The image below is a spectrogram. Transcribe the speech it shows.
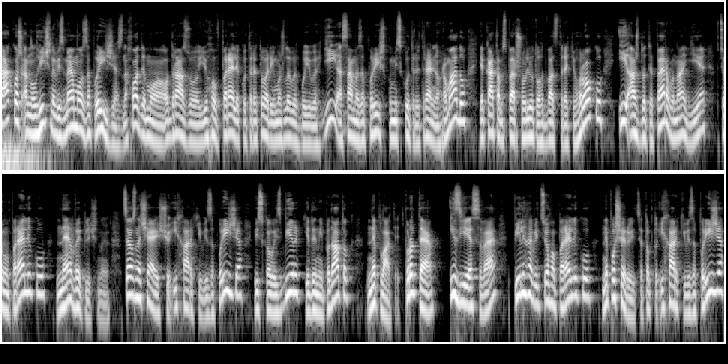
Також аналогічно візьмемо Запоріжжя, знаходимо одразу його в переліку територій можливих бойових дій, а саме Запорізьку міську територіальну громаду, яка там з 1 лютого 2023 року, і аж дотепер вона є в цьому переліку не виключеною. Це означає, що і Харків, і Запоріжжя військовий збір, єдиний податок не платять. Проте із ЄСВ пільга від цього переліку не поширюється. Тобто і Харків, і Запоріжжя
